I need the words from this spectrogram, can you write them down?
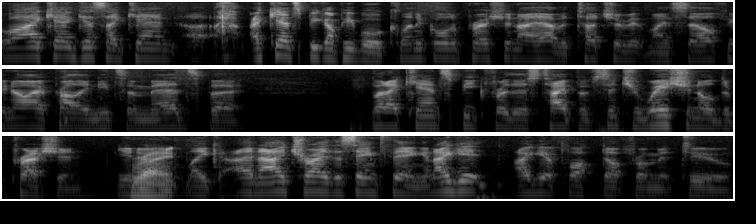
Well, I can. not guess I can. Uh, I can't speak on people with clinical depression. I have a touch of it myself. You know, I probably need some meds, but but I can't speak for this type of situational depression. You know, Right. like, and I try the same thing, and I get I get fucked up from it too.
